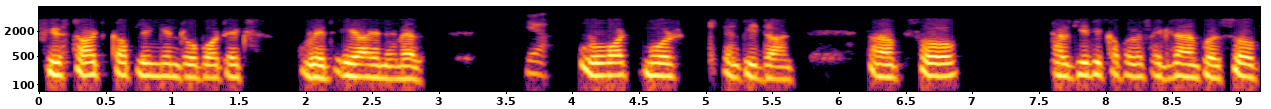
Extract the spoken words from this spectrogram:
If you start coupling in robotics with AI and ML, Yeah. what more can be done? Uh, so I'll give you a couple of examples. So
